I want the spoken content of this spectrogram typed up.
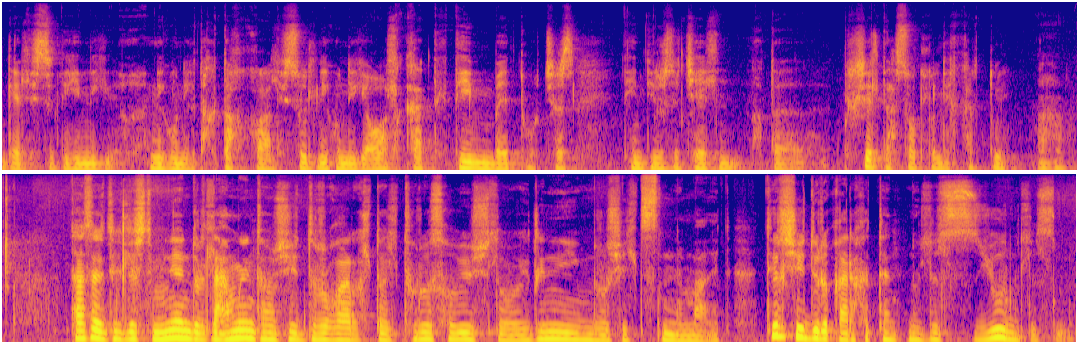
Ингээл эсвэл нэг нэг хүнийг тогтоох гол эсвэл нэг хүнийг явуулах гэдэг тийм байдаг учраас тэнд ерөөсө чэйлэн одоо бэрхшээлт асуудал их гардгүй. Тасаа тэглэж шүү дээ. Миний амьдрал хамгийн том шийдвэр гаргалт бол төрөөс хувьшлуу иргэний юм руу шилжсэн юм а гэд. Тэр шийдвэрийг гаргахад танд нөлөөлсөн юу нөлөөлсөн бэ?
